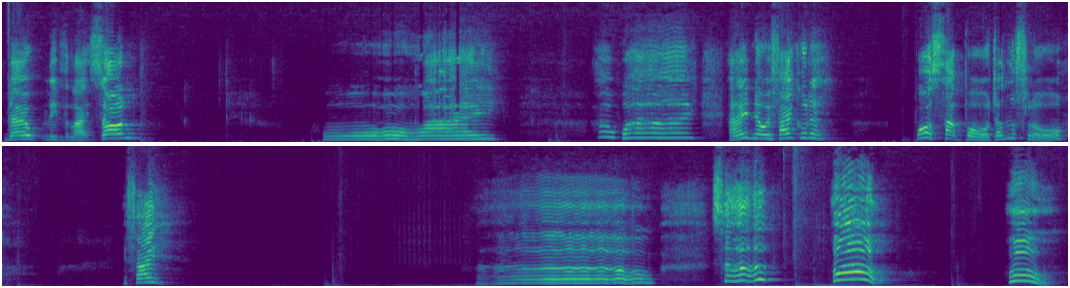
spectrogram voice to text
No, leave the lights on. Oh, why? Oh, why? I know if I go to. What's that board on the floor? If I. Oh, so. Oh! Oh!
